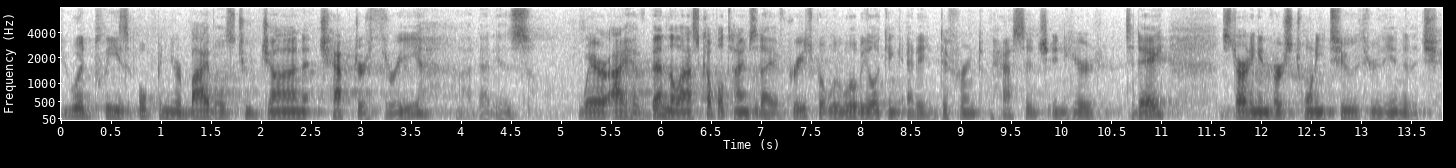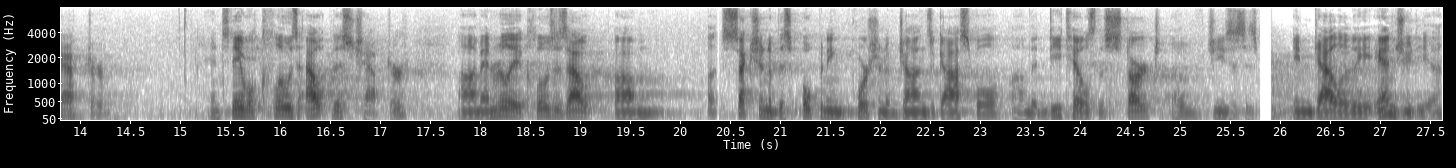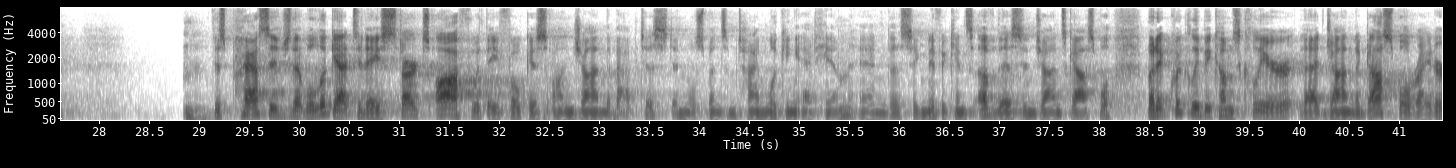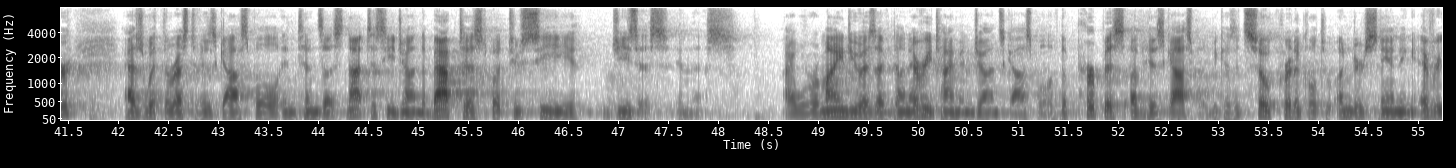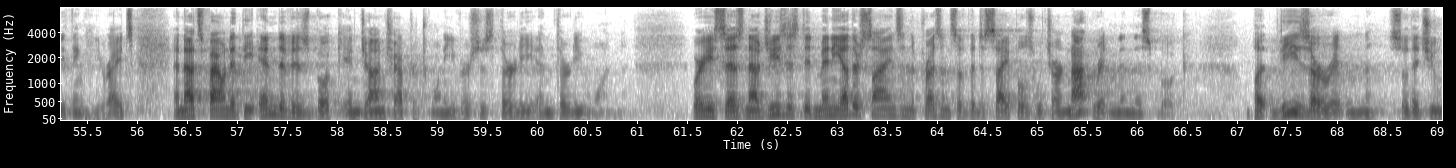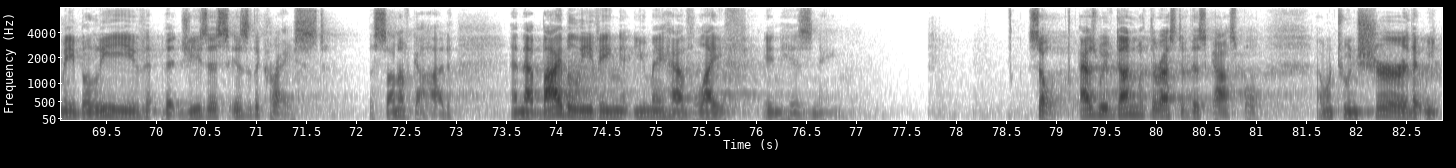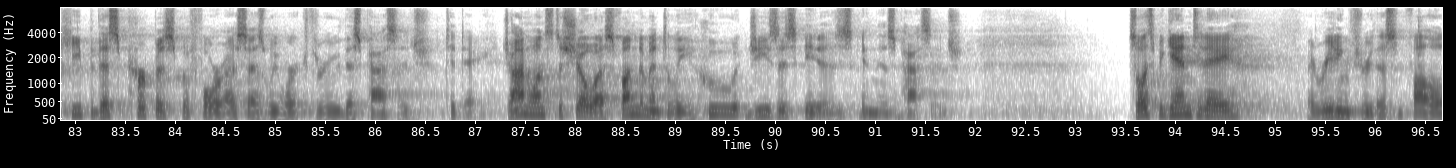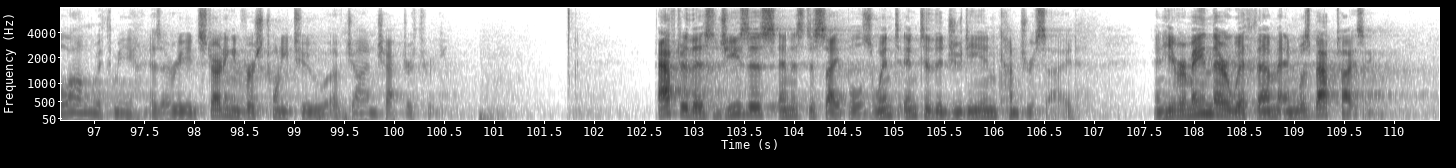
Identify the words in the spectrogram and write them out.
If you would please open your Bibles to John chapter 3. Uh, that is where I have been the last couple times that I have preached, but we will be looking at a different passage in here today, starting in verse 22 through the end of the chapter. And today we'll close out this chapter, um, and really it closes out um, a section of this opening portion of John's gospel um, that details the start of Jesus' in Galilee and Judea this passage that we'll look at today starts off with a focus on John the Baptist, and we'll spend some time looking at him and the significance of this in John's gospel. But it quickly becomes clear that John, the gospel writer, as with the rest of his gospel, intends us not to see John the Baptist, but to see Jesus in this. I will remind you, as I've done every time in John's gospel, of the purpose of his gospel because it's so critical to understanding everything he writes. And that's found at the end of his book in John chapter 20, verses 30 and 31, where he says, Now Jesus did many other signs in the presence of the disciples, which are not written in this book, but these are written so that you may believe that Jesus is the Christ, the Son of God, and that by believing you may have life in his name. So, as we've done with the rest of this gospel, I want to ensure that we keep this purpose before us as we work through this passage today. John wants to show us fundamentally who Jesus is in this passage. So let's begin today by reading through this and follow along with me as I read, starting in verse 22 of John chapter 3. After this, Jesus and his disciples went into the Judean countryside and he remained there with them and was baptizing.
